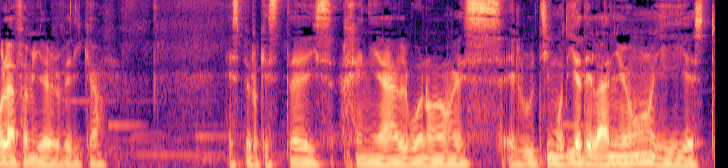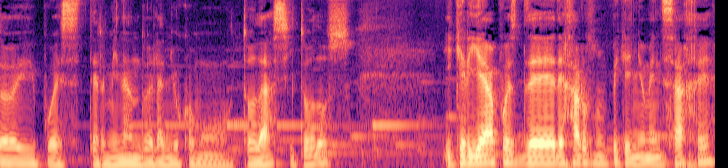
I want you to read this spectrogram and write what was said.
Hola familia ayurvédica, espero que estéis genial. Bueno, es el último día del año y estoy pues terminando el año como todas y todos. Y quería pues de dejaros un pequeño mensaje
